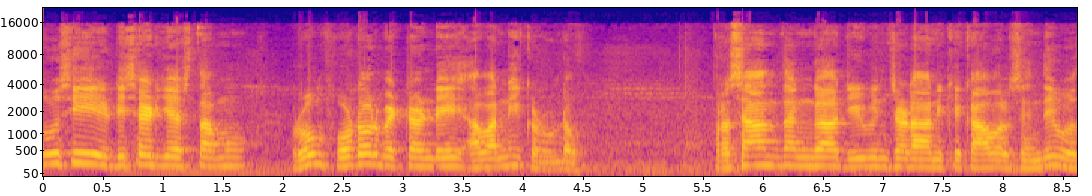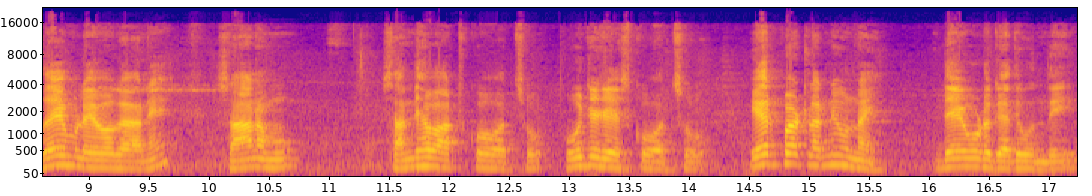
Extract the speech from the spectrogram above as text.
చూసి డిసైడ్ చేస్తాము. రూమ్ ఫోటోలు పెట్టండి. అవన్నీ ఇక్కడ ఉండవు. ప్రశాంతంగా జీవించడానికి కావాల్సింది ఉదయం లేవగానే స్నానము సంధ్య వార్చుకోవచ్చు పూజ చేసుకోవచ్చు. ఏర్పాట్లన్నీ ఉన్నాయి. దేవుడు గది ఉంది.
